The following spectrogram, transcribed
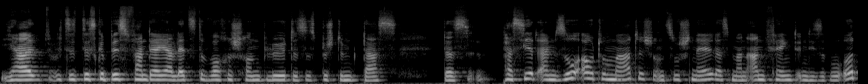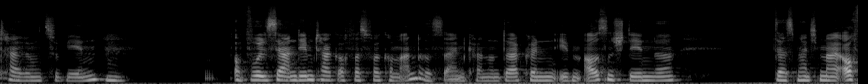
ja, das Gebiss fand er ja letzte Woche schon blöd, das ist bestimmt das. Das passiert einem so automatisch und so schnell, dass man anfängt, in diese Beurteilung zu gehen. Mhm. Obwohl es ja an dem Tag auch was vollkommen anderes sein kann. Und da können eben Außenstehende das manchmal, auch,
